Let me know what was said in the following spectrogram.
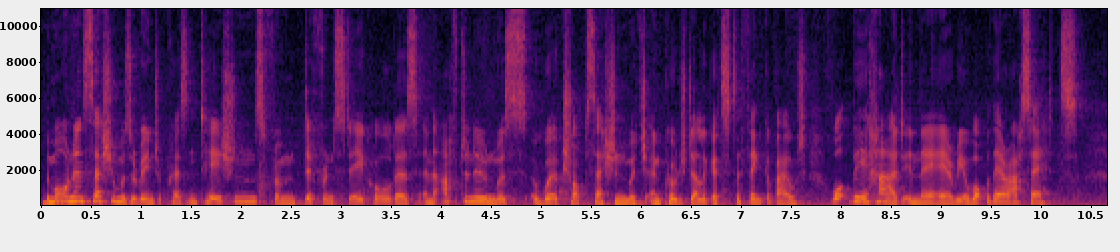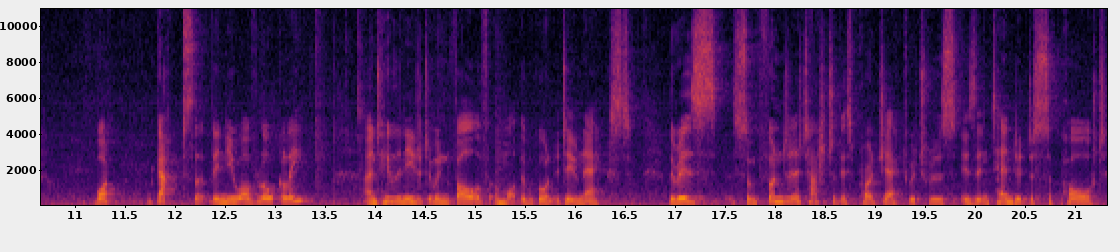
The morning session was a range of presentations from different stakeholders, and the afternoon was a workshop session which encouraged delegates to think about what they had in their area, what were their assets, what gaps that they knew of locally, and who they needed to involve and what they were going to do next. There is some funding attached to this project which was, is intended to support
